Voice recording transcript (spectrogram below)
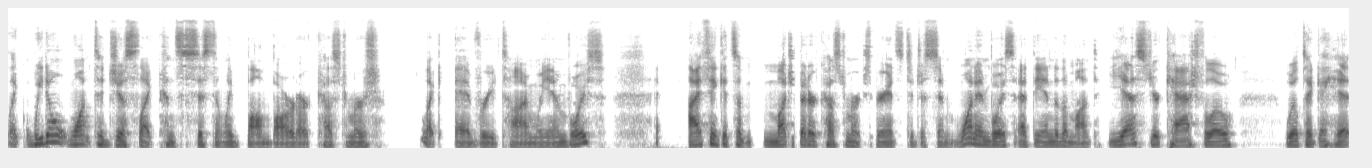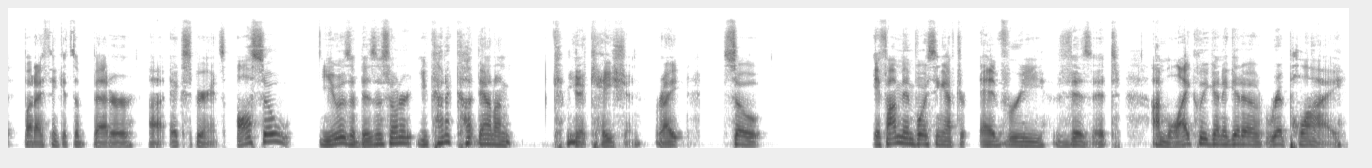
like we don't want to just like consistently bombard our customers like every time we invoice. I think it's a much better customer experience to just send one invoice at the end of the month. Yes, your cash flow will take a hit, but I think it's a better uh, experience. Also, you as a business owner, you kind of cut down on communication, right? So if I'm invoicing after every visit, I'm likely going to get a reply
